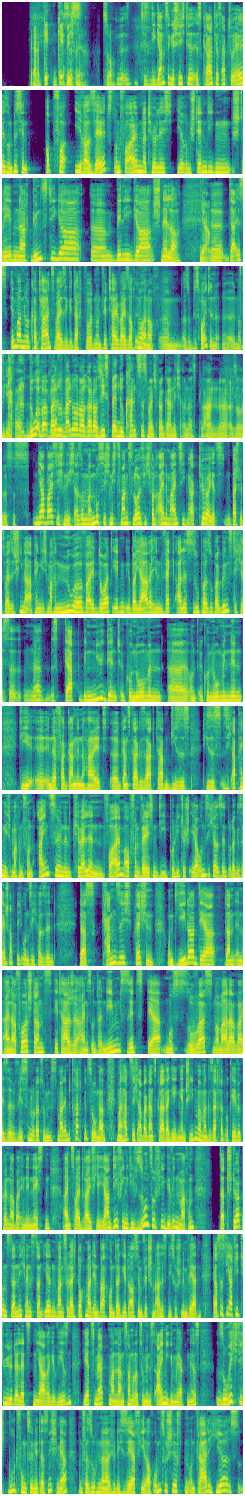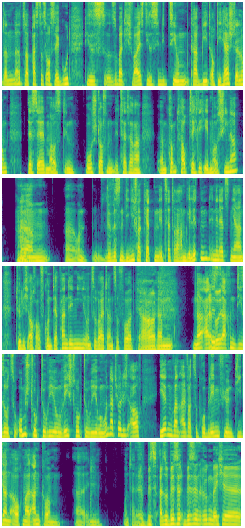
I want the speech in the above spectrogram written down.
Ja, geht, geht nicht mehr. So. Die ganze Geschichte ist gerade jetzt aktuell so ein bisschen Opfer ihrer selbst und vor allem natürlich ihrem ständigen Streben nach günstiger, ähm, billiger, schneller. Ja. Äh, da ist immer nur quartalsweise gedacht worden und wird teilweise auch immer noch, ähm, also bis heute äh, noch viel Kann, Du aber, gemacht. weil du, weil du aber gerade auch siehst, Ben, du kannst es manchmal gar nicht anders planen, ne? Also das ist. Ja, weiß ich nicht. Also man muss sich nicht zwangsläufig von einem einzigen Akteur, jetzt beispielsweise China, abhängig machen, nur weil dort eben über Jahre hinweg alles super, super günstig ist. Äh, ne? Es gab genügend Ökonomen äh, und Ökonominnen, die äh, in der Vergangenheit äh, ganz klar gesagt haben, dieses, dieses sich abhängig machen von einzelnen Quellen, vor allem auch von welchen, die politisch eher unsicher sind oder gesellschaftlich unsicher sind, das kann sich rächen. Und jeder, der dann in einer Vorstandsetage eines Unternehmens sitzt, der muss sowas normalerweise wissen oder zumindest mal in Betracht gezogen haben. Man hat sich aber ganz klar dagegen entschieden, weil man gesagt hat, okay, wir können aber in den nächsten ein, zwei, drei, vier Jahren definitiv so und so viel Gewinn machen, das stört uns dann nicht, wenn es dann irgendwann vielleicht doch mal den Bach runtergeht. Außerdem wird schon alles nicht so schlimm werden. Das ist die Attitüde der letzten Jahre gewesen. Jetzt merkt man langsam, oder zumindest einige merken es, so richtig gut funktioniert das nicht mehr und versuchen dann natürlich sehr viel auch umzuschiften. Und gerade hier ist dann, ne, da passt es auch sehr gut, dieses, soweit ich weiß, dieses Siliziumkarbid, auch die Herstellung desselben aus den Rohstoffen etc., ähm, kommt hauptsächlich eben aus China. Mhm. Ähm, äh, und wir wissen, die Lieferketten etc. haben gelitten in den letzten Jahren, natürlich auch aufgrund der Pandemie und so weiter und so fort. Ja. Ähm, ne, alles also, Sachen, die so zu Umstrukturierung, Restrukturierung und natürlich auch irgendwann einfach zu Problemen führen, die dann auch mal ankommen äh, in, Unternehmen. Äh, bis, also bis, bis in irgendwelche,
